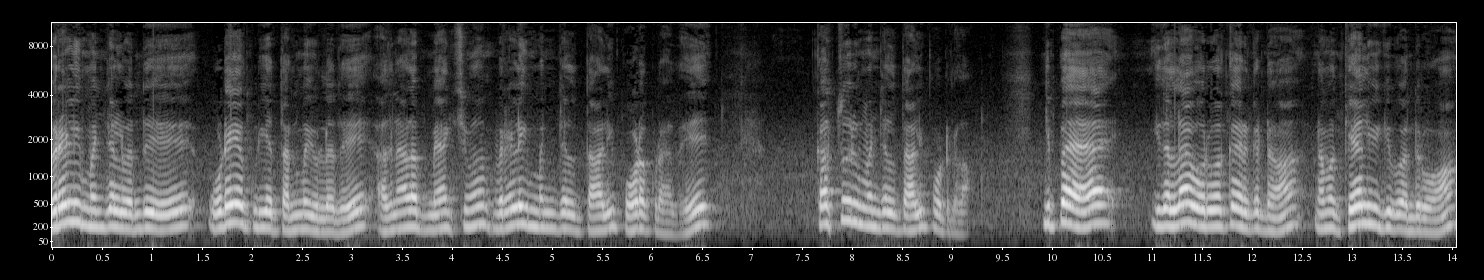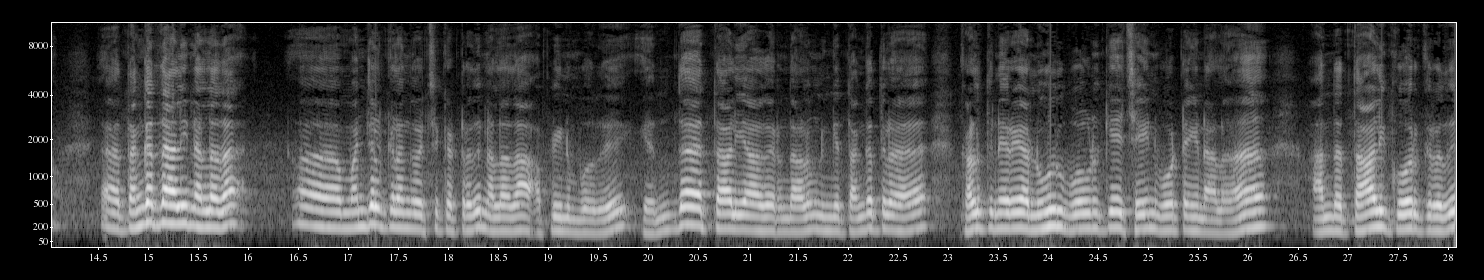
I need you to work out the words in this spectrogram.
விரலி மஞ்சள் வந்து உடையக்கூடிய தன்மை உள்ளது. அதனால் மேக்சிமம் விரலி மஞ்சள் தாலி போடக்கூடாது. கஸ்தூரி மஞ்சள் தாலி போட்டுக்கலாம். இப்போ இதெல்லாம் ஒரு பக்கம் இருக்கட்டும். நம்ம கேள்விக்கு வந்துடுவோம் தங்கத்தாலி நல்லதா? மஞ்சள் கிழங்கு வச்சு கட்டுறது நல்லதா அப்படின்னும்போது எந்த தாலியாக இருந்தாலும் நீங்கள் தங்கத்தில் கழுத்து நிறையா நூறு பவுனுக்கே செயின் போட்டீங்கனாலும் அந்த தாலி கோர்க்கிறது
